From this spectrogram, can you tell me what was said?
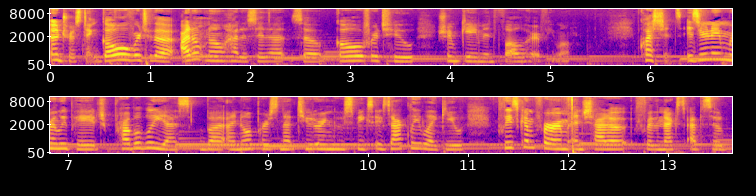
Interesting. Go over to the. I don't know how to say that, so go over to Shrimp Game and follow her if you want. Questions. Is your name really Paige? Probably yes, but I know a person at tutoring who speaks exactly like you. Please confirm and shout out for the next episode,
